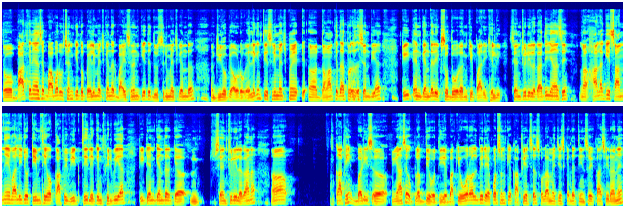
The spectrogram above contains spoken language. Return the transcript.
तो बात करें ऐसे बाबर हुसैन की तो पहली मैच के अंदर बाईस रन किए थे, दूसरी मैच के अंदर ज़ीरो पे आउट हो गए। लेकिन तीसरी मैच में धमाकेदार प्रदर्शन दिया। टी टेन के अंदर एक सौ दो रन की पारी खेली सेंचुरी लगा दी यहाँ से। हालाँकि सामने वाली जो टीम थी वो काफ़ी वीक थी, लेकिन फिर भी यार टी टेन के अंदर सेंचुरी लगाना काफ़ी बड़ी यहाँ से उपलब्धि होती है। बाकी ओवरऑल भी रिकॉर्ड्स उनके काफ़ी अच्छे, सोलह मैचेस के अंदर तीन सौ इक्यासी रन है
